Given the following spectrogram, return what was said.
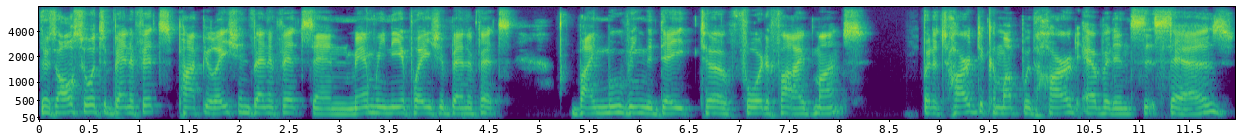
there's all sorts of benefits, population benefits and mammary neoplasia benefits by moving the date to four to five months. But it's hard to come up with hard evidence that says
